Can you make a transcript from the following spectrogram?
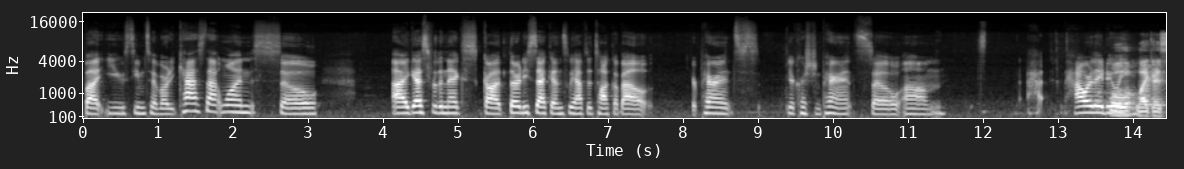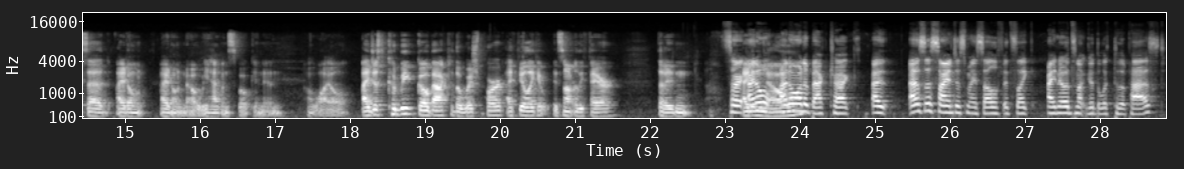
but you seem to have already cast that one, so I guess for the next god 30 seconds we have to talk about your parents, your Christian parents. So, um h- how are they doing? Well, like I said, I don't. I don't know. We haven't spoken in a while. I just could we go back to the wish part? I feel like it, it's not really fair that I didn't. Sorry, I I, didn't don't. know. I don't want to backtrack. I, as a scientist myself, it's like I know it's not good to look to the past.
